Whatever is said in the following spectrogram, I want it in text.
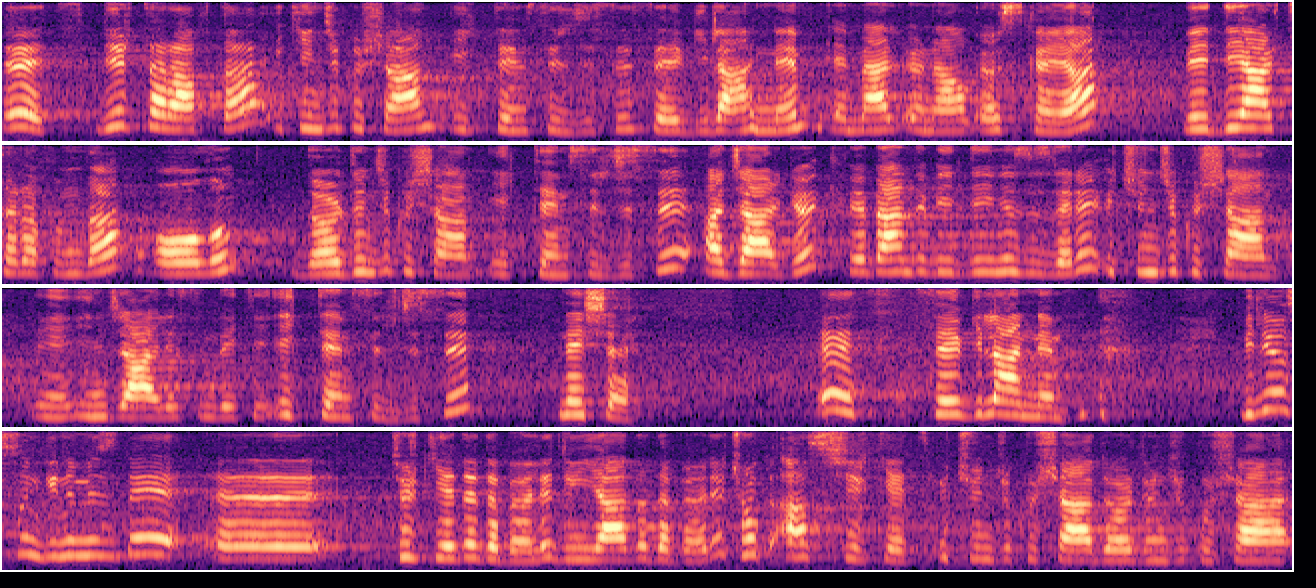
Evet, bir tarafta ikinci kuşağın ilk temsilcisi sevgili annem Emel Önal Özkaya ve diğer tarafında oğlum dördüncü kuşağın ilk temsilcisi Acar Gök ve ben de bildiğiniz üzere üçüncü kuşağın e, İnce ailesindeki ilk temsilcisi Neşe. Evet sevgili annem, biliyorsun günümüzde e, Türkiye'de de böyle, dünyada da böyle çok az şirket üçüncü kuşağa, dördüncü kuşağa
